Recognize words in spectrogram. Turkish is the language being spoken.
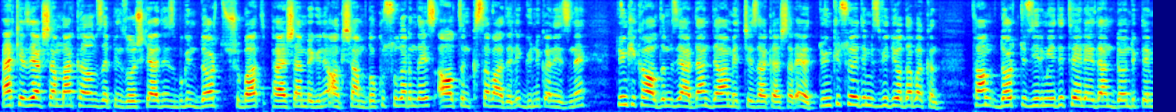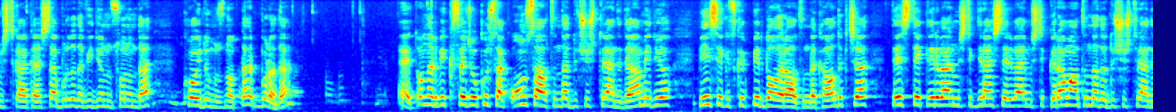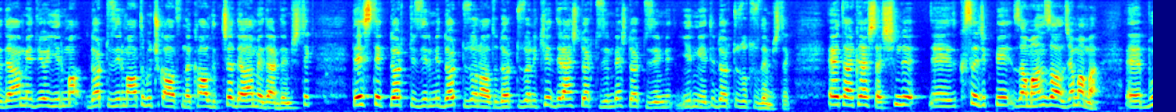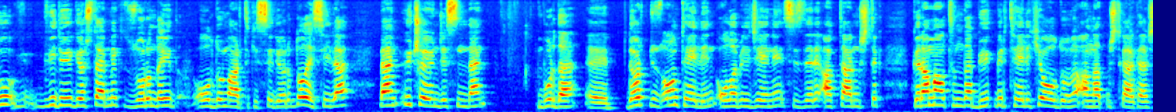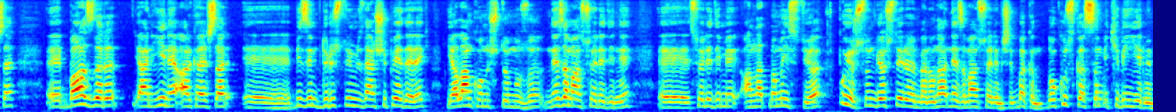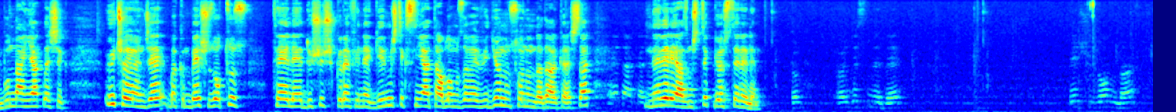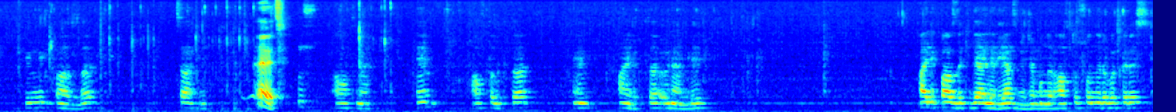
Herkese iyi akşamlar. Kanalımıza hepiniz hoş geldiniz. Bugün 4 Şubat Perşembe günü akşam 9 sularındayız. Altın kısa vadeli günlük analizine dünkü kaldığımız yerden devam edeceğiz arkadaşlar. Evet dünkü söylediğimiz videoda bakın tam 427 TL'den döndük demiştik arkadaşlar. Burada da videonun sonunda koyduğumuz notlar burada. Evet onları bir kısaca okursak ons altında düşüş trendi devam ediyor. 1841 dolar altında kaldıkça destekleri vermiştik, dirençleri vermiştik. Gram altında da düşüş trendi devam ediyor. 20, 426,5 altında kaldıkça devam eder demiştik. Destek 420, 416, 412, direnç 425, 427, 430 demiştik. Evet arkadaşlar şimdi e, kısacık bir zamanınızı alacağım ama e, bu videoyu göstermek zorundayım olduğumu artık hissediyorum. Dolayısıyla ben 3 ay öncesinden burada e, 410 TL'nin olabileceğini sizlere aktarmıştık. Gram altında büyük bir tehlike olduğunu anlatmıştık arkadaşlar. E, bazıları yani yine arkadaşlar e, bizim dürüstlüğümüzden şüphe ederek yalan konuştuğumuzu, ne zaman söylediğini, e, söylediğimi anlatmamı istiyor. Buyursun gösteriyorum ben ona ne zaman söylemişim. Bakın 9 Kasım 2020 bundan yaklaşık 3 ay önce bakın 530 TL düşüş grafiğine girmiştik sinyal tablomuza ve videonun sonunda da arkadaşlar Evet arkadaşlar. neleri yazmıştık gösterelim. Öncesinde de 510'da günlük fazla saatlik Evet. 30 altına hem haftalıkta hem aylıkta önemli. Aylık bazdaki değerleri yazmayacağım. Onları hafta sonları bakarız.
